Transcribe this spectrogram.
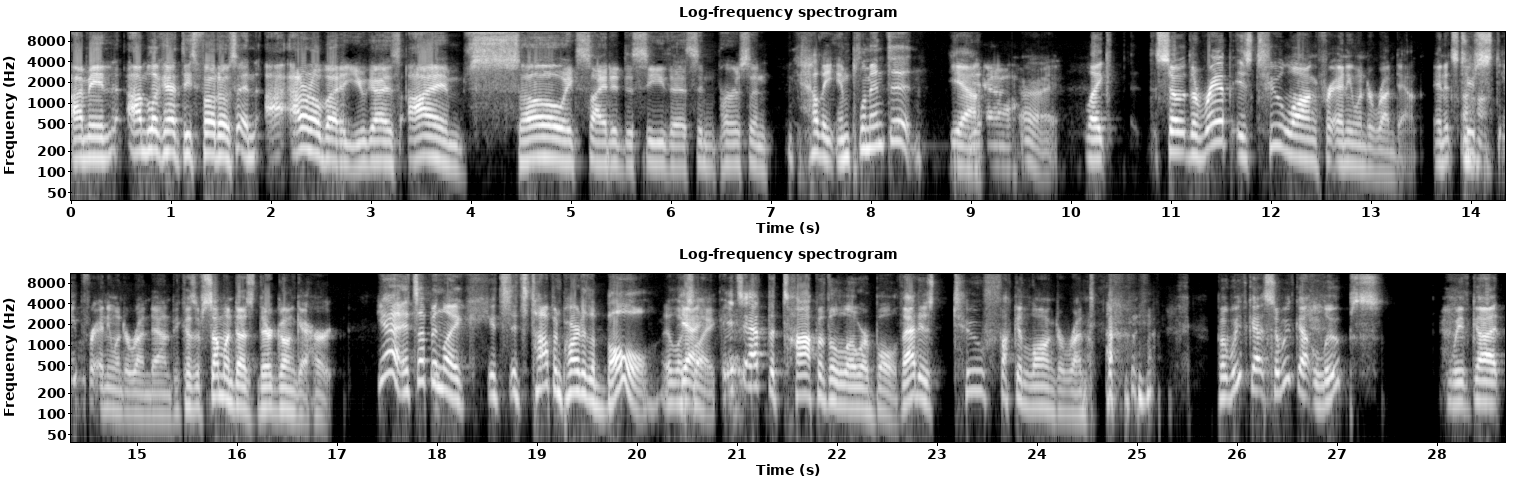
I mean, I'm looking at these photos, and I, I don't know about you guys. I am so excited to see this in person. How they implement it? Yeah, yeah. All right. like so the ramp is too long for anyone to run down, and it's too Uh-huh. steep for anyone to run down because if someone does, they're going to get hurt. Yeah, it's up in like it's it's top and part of the bowl. It looks yeah, like it's at the top of the lower bowl. That is too fucking long to run down. but we've got so we've got loops. We've got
